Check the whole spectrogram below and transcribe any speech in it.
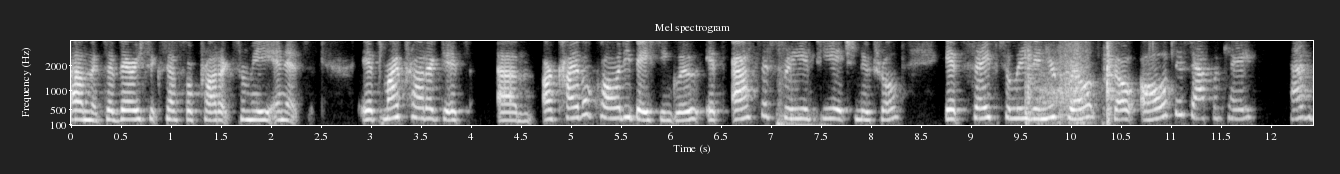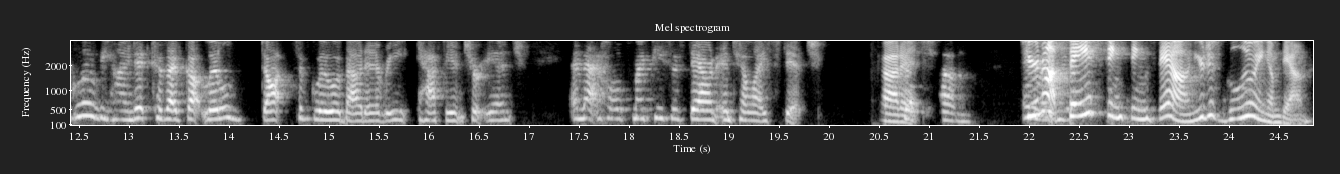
Um, it's a very successful product for me, and it's it's my product. It's um, archival quality basting glue. It's acid free and pH neutral. It's safe to leave in your quilt. So all of this applique has glue behind it because I've got little dots of glue about every half inch or inch and that holds my pieces down until I stitch. Got so, it. Um, so you're not basting things down; you're just gluing them down.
